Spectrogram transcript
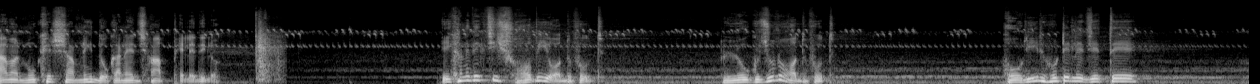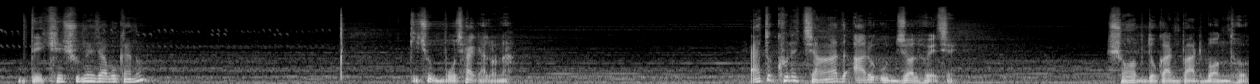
আমার মুখের সামনেই দোকানের ঝাঁপ ফেলে দিল। এখানে দেখছি সবই অদ্ভুত। লোকজনও অদ্ভুত। হরির হোটেলে যেতে দেখে শুনে যাব কেন? কিছু বোঝা গেল না। এতক্ষণে চাঁদ আরও উজ্জ্বল হয়েছে। সব দোকানপাট বন্ধ।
